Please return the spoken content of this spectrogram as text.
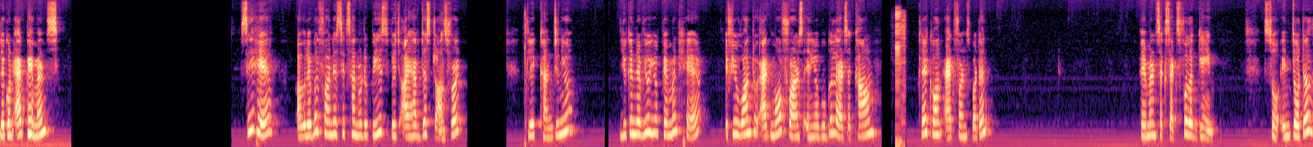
Click on add payments. See here, available fund is 600 rupees which I have just transferred. Click continue. You can review your payment here. If you want to add more funds in your Google Ads account, click on add funds button. Payment successful again. So in total,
